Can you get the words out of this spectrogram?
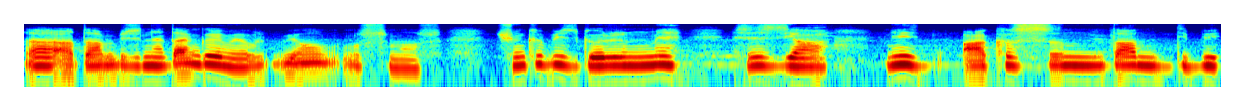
adam bizi neden göremiyor biliyor musunuz? Çünkü biz görünme siz ya ne arkasından dibi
